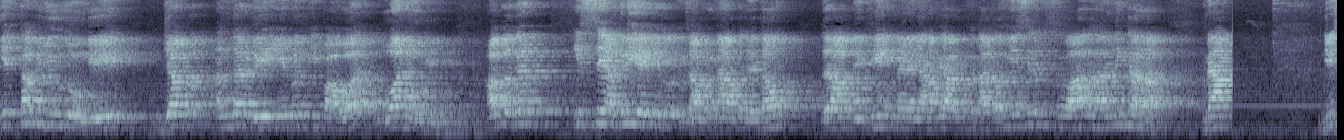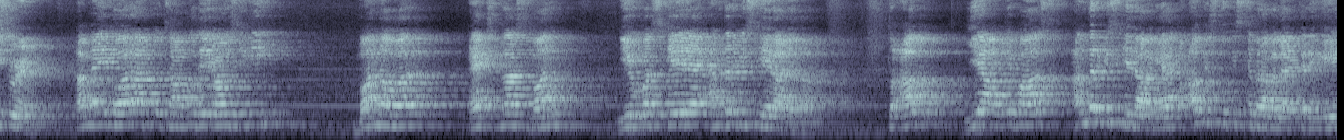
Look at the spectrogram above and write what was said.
ये तब यूज़ होंगे जब अंदर वेरिएबल की पावर वन होगी। अब अगर इससे अगली एक एग्जांपल मैं आपको देता हूँ। जरा आप देखिए मैं यहाँ पे आपको बताता हूँ, ये सिर्फ़ सवाल हल नहीं कर रहा। मैं आप जी स्टूडेंट अब मैं एक और आपको एग्जांपल दे रहा हूँ, इसी one over x plus one ये ऊपर स्केयर है, अंदर भी स्केयर आ जाता। तो अब ये आपके पास अंदर भी स्केयर आ गया तो अब इसको किसके बराबर लेट करेंगे?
